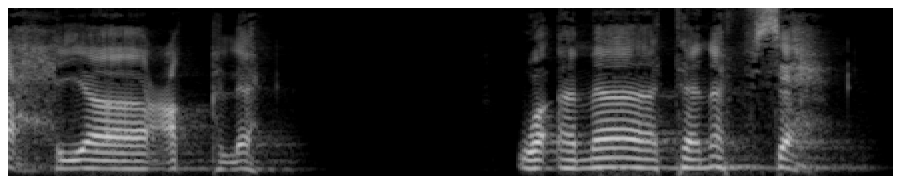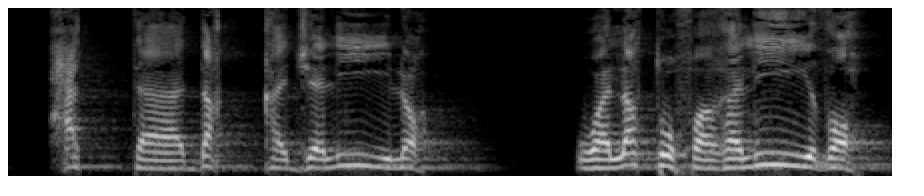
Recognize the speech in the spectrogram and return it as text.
أحيا عقله وأمات نفسه حتى دق جليله ولطف غليظه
